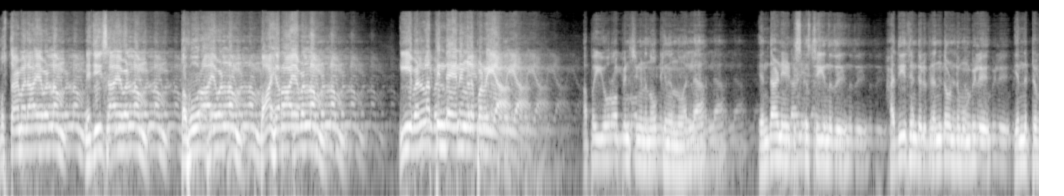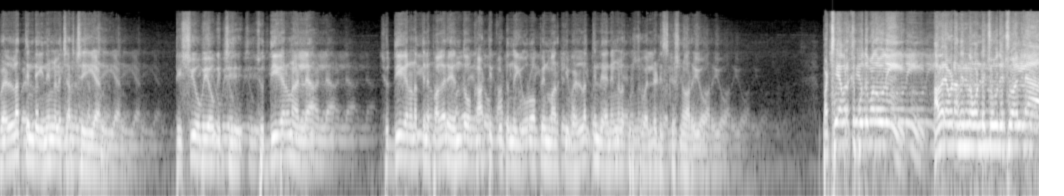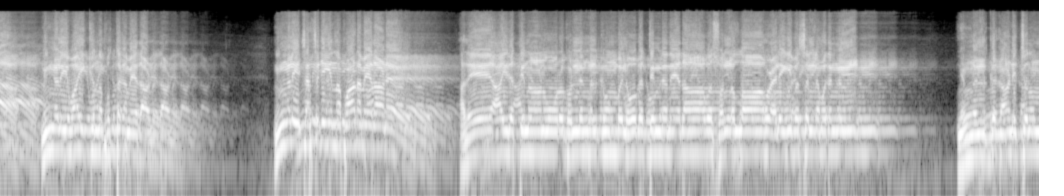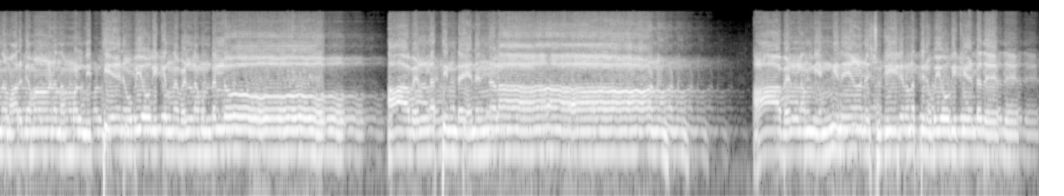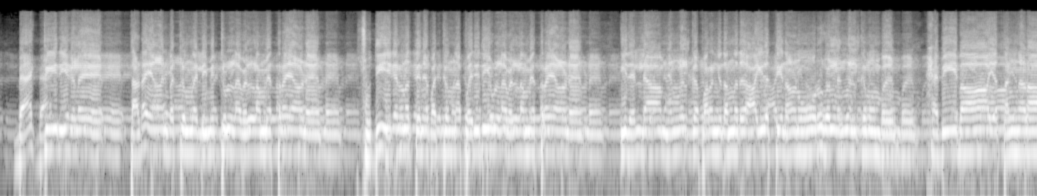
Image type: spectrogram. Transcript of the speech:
മുസ്തമലായ വെള്ളം നജീസായ വെള്ളം തഹൂറായ വെള്ളം ബാഹിറായ വെള്ളം. ഈ വെള്ളത്തിന്റെ ഇനങ്ങൾ പറയാ അപ്പൊ യൂറോപ്യൻസ് ഇങ്ങനെ നോക്കി നിന്നു. അല്ല എന്താണ് ഈ ഡിസ്കസ് ചെയ്യുന്നത്? ഹദീഫിന്റെ ഒരു ഗ്രന്ഥമുണ്ട് മുമ്പിൽ എന്നിട്ട് വെള്ളത്തിന്റെ ഇനങ്ങൾ ചർച്ച ചെയ്യാണ്. ടിഷ്യൂ ഉപയോഗിച്ച് ശുദ്ധീകരണം അല്ല ശുദ്ധീകരണത്തിന് പകരം എന്തോ കാട്ടിക്കൂട്ടുന്ന യൂറോപ്യന്മാർക്ക് ഈ വെള്ളത്തിന്റെ ഇനങ്ങളെ കുറിച്ച് വല്ല ഡിസ്കഷനും അറിയോ? പക്ഷേ അവർക്ക് പുതുമ തോന്നി. അവരവിടെ നിന്നുകൊണ്ട് ചോദിച്ചു അല്ല നിങ്ങൾ ഈ വായിക്കുന്ന പുസ്തകം ഏതാണ്? നിങ്ങൾ ഈ ചർച്ച ചെയ്യുന്ന പാഠം ഏതാണ്? അതേ ആയിരത്തി നാനൂറ് കൊല്ലങ്ങൾക്ക് മുമ്പ് ലോകത്തിന്റെ നേതാവ് സല്ലല്ലാഹു അലൈഹി തങ്ങൾ ഞങ്ങൾക്ക് കാണിച്ചു തന്ന മാർഗമാണ് നമ്മൾ നിത്യേന ഉപയോഗിക്കുന്ന വെള്ളമുണ്ടല്ലോ. ആ വെള്ളത്തിന്റെ ഇനങ്ങളാണ്. ആ വെള്ളം എങ്ങനെയാണ് ശുചീകരണത്തിന് ഉപയോഗിക്കേണ്ടത്? ബാക്ടീരിയകളെ തടയാൻ പറ്റുന്ന ലിമിറ്റുള്ള വെള്ളം എത്രയാണ് ശുദ്ധീകരണത്തിന് പറ്റുന്ന പരിധിയുള്ള വെള്ളം എത്രയാണ് ഇതെല്ലാം ഞങ്ങൾക്ക് പറഞ്ഞു തന്നത് ആയിരത്തി നാനൂറ് കൊല്ലങ്ങൾക്ക് മുമ്പ് ഹബീബായ തങ്ങളാണ്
